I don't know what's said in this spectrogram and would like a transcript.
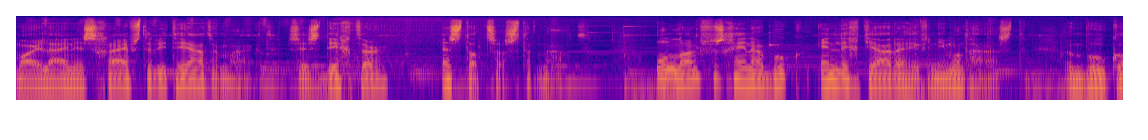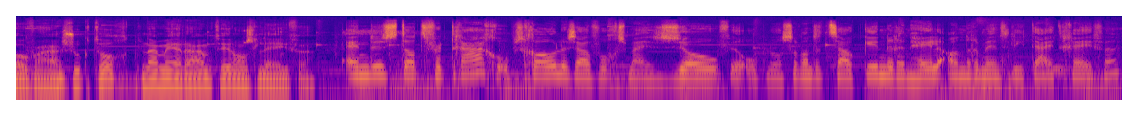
Marjolein is schrijfster die theater maakt. Ze is dichter en stadsastronaut. Onlangs verscheen haar boek In lichtjaren heeft niemand haast. Een boek over haar zoektocht naar meer ruimte in ons leven. En dus dat vertragen op scholen zou volgens mij zoveel oplossen. Want het zou kinderen een hele andere mentaliteit geven.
